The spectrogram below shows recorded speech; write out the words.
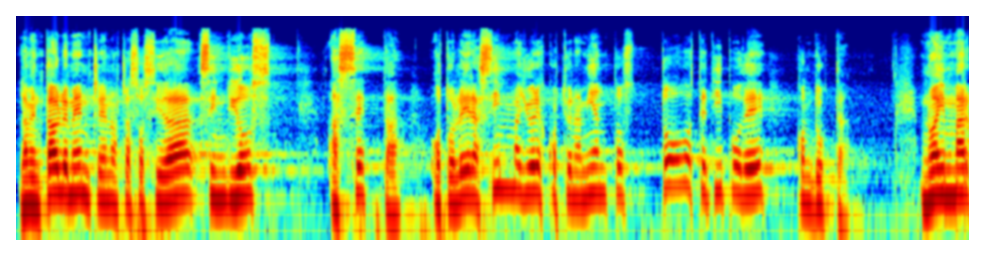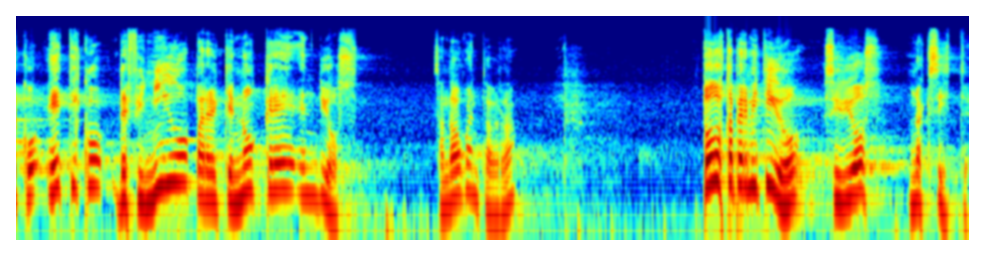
Lamentablemente, nuestra sociedad sin Dios acepta o tolera sin mayores cuestionamientos todo este tipo de conducta. No hay marco ético definido para el que no cree en Dios. ¿Se han dado cuenta, verdad? Todo está permitido si Dios no existe.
